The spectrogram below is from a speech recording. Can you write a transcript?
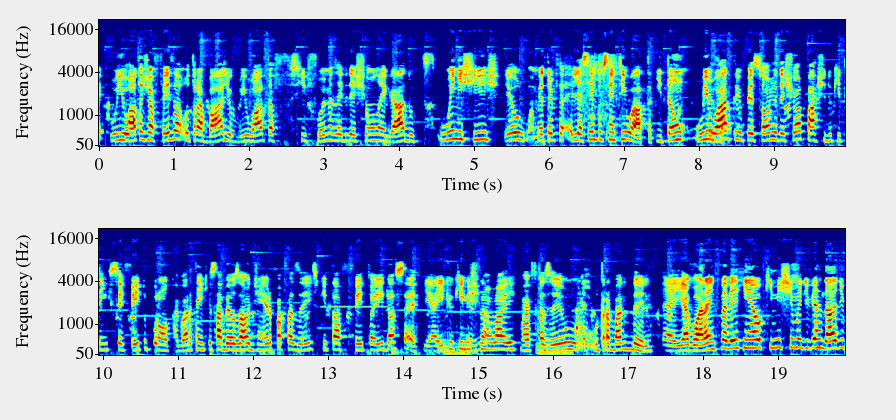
né? o Iwata já fez o trabalho, o Iwata se foi, mas ele deixou um legado. O NX, eu, me atrevo a- ele é 100% Iwata. Então, o Iwata e o pessoal já deixou a parte do que tem que ser feito pronto. Agora tem que saber usar o dinheiro pra fazer isso que tá feito aí dar certo. E é aí que o Kimishima Exato. vai, vai fazer o, o trabalho dele. É, e agora a gente vai ver quem é o Kimishima de verdade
